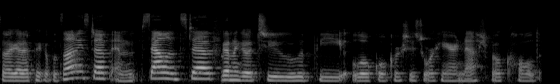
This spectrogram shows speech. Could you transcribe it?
So I gotta pick up lasagna stuff and salad stuff. I'm gonna go to the local grocery store here in Nashville called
